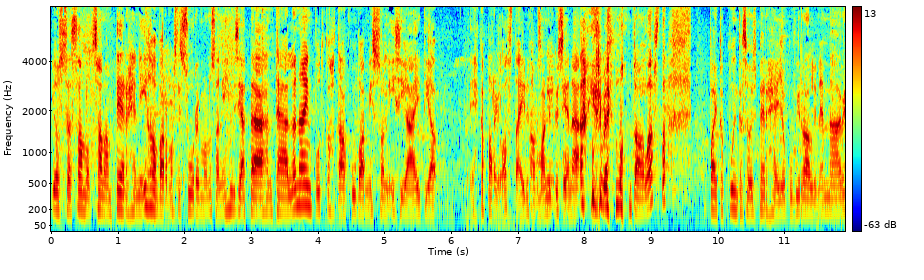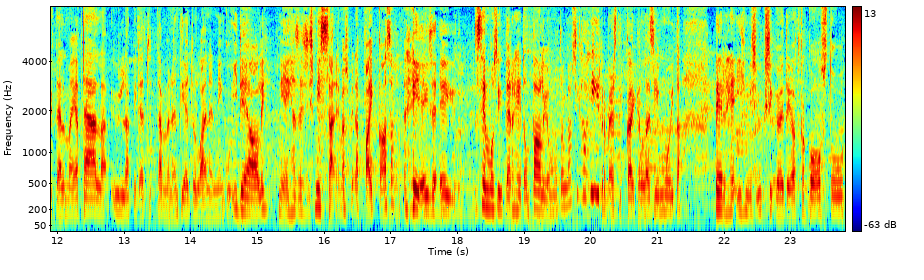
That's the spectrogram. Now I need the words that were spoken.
jos sä sanot sanan perhe, niin ihan varmasti suurimman osan ihmisiä päähän täällä näin putkahtaa kuva, missä on isi ja äiti ja ehkä pari lasta, ei nyt varmaan nykyisin enää hirveän montaa lasta. Vaikka kuinka se olisi perheen joku virallinen määritelmä ja täällä ylläpidetty tämmöinen tietynlainen niin kuin ideaali, niin eihän se siis missään nimessä pidä paikkaansa. Ei, ei, se, ei semmoisia perheitä on paljon, mutta on myös ihan hirveästi kaikenlaisia muita perheihmisyksiköitä, jotka koostuu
